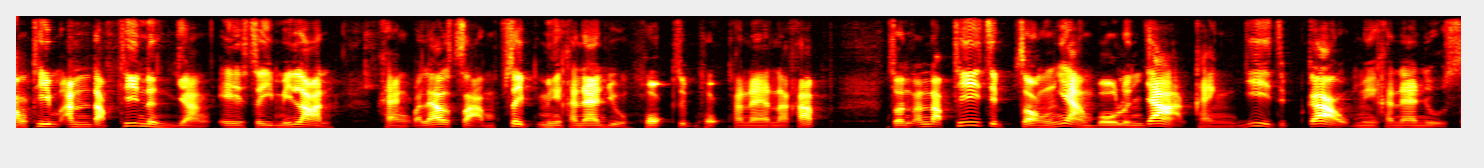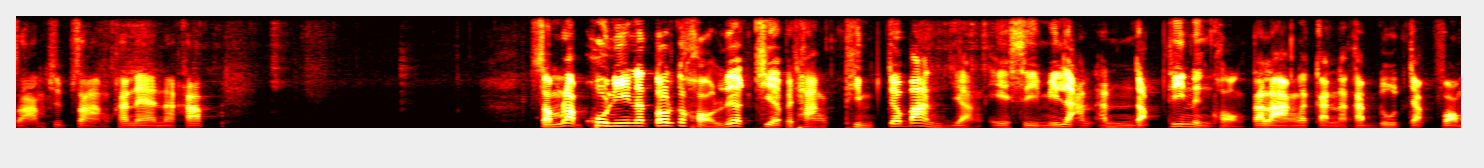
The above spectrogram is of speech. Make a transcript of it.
2 ทีมอันดับที่ 1 อย่าง AC มิลาน แข่งไปแล้ว 30 มีคะแนนอยู่ 66 คะแนนนะครับ ส่วนอันดับที่ 12 อย่างโบโลญญาแข่ง 29 มีคะแนนอยู่ 33 คะแนนนะครับสำหรับคู่นี้นะต้นก็ขอเลือกเชียร์ไปทางทีมเจ้าบ้านอย่าง AC มิลานอันดับที่ 1 ของตารางแล้วกันนะครับ ดูจากฟอร์ม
